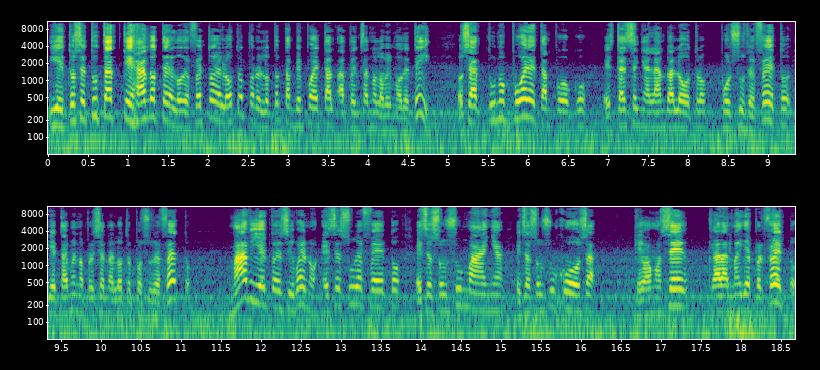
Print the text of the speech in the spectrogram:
Y entonces tú estás quejándote de los defectos del otro, pero el otro también puede estar pensando lo mismo de ti. O sea, tú no puedes tampoco estar señalando al otro por sus defectos y estar menospreciando al otro por sus defectos. Más bien tú decir, bueno, ese es su defecto, esas son sus mañas, esas son sus cosas. ¿Qué vamos a hacer? Cada nadie es perfecto.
